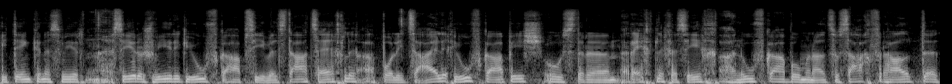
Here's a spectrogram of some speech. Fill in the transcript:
Ich denke, es wird eine sehr schwierige Aufgabe sein, weil es tatsächlich eine polizeiliche Aufgabe ist, aus der äh, rechtlichen Sicht. Eine Aufgabe, wo man also Sachverhalte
